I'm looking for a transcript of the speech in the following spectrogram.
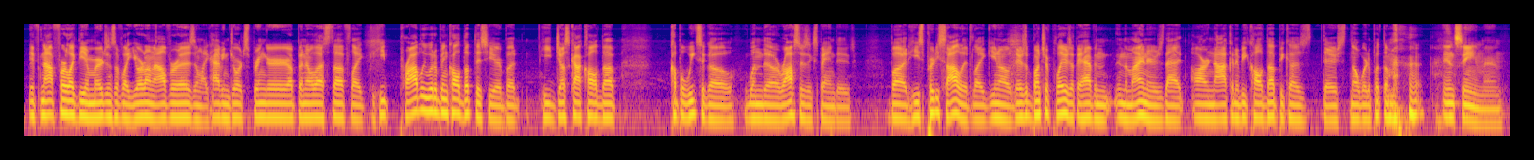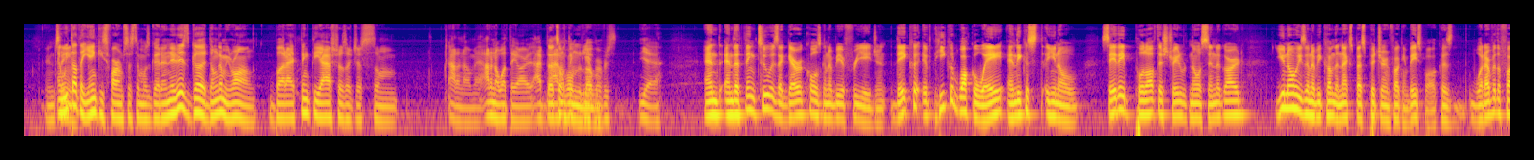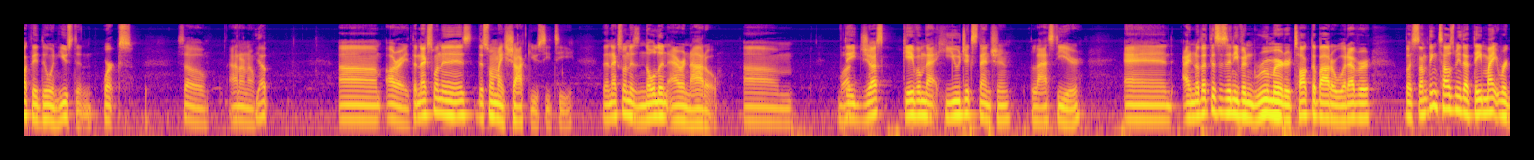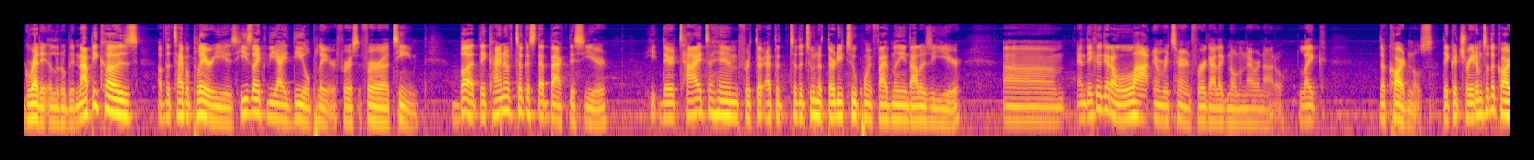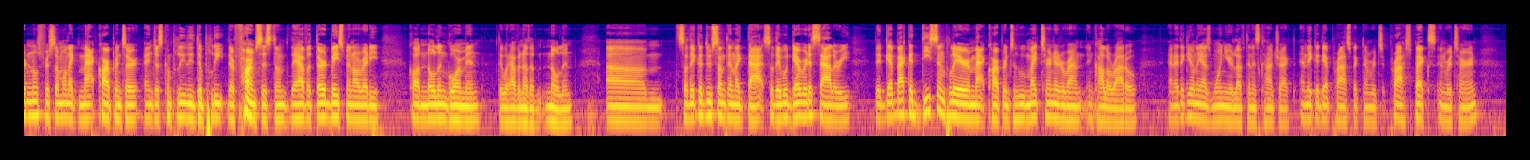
if not for like the emergence of like Yordan Alvarez and like having George Springer up and all that stuff, like he probably would have been called up this year, but he just got called up a couple weeks ago when the rosters expanded. But he's pretty solid. Like, you know, there's a bunch of players that they have in, in the minors that are not going to be called up because there's nowhere to put them. Insane, man. Insane. And we thought the Yankees farm system was good, and it is good. Don't get me wrong, but I think the Astros are just some. I don't know, man. I don't know what they are. I, That's I a whole new level. ever yeah, And and the thing too is that Gerrit Cole is going to be a free agent. They could if he could walk away and they could you know say they pull off this trade with Noah Syndergaard, you know he's going to become the next best pitcher in fucking baseball because whatever the fuck they do in Houston works. So I don't know. yep. Um. All right. The next one is this one might shock you, CT. The next one is Nolan Arenado. Um, What? they just gave him that huge extension last year, and I know that this isn't even rumored or talked about or whatever, but something tells me that they might regret it a little bit. Not because of the type of player he is. He's like the ideal player for a, for a team, but they kind of took a step back this year he, they're tied to him for th- at the to the tune of thirty two point five million dollars a year, um, and they could get a lot in return for a guy like Nolan Arenado, like the Cardinals. They could trade him to the Cardinals for someone like Matt Carpenter and just completely deplete their farm system. They have a third baseman already called Nolan Gorman. They would have another Nolan. Um, so they could do something like that. So they would get rid of salary. They'd get back a decent player Matt Carpenter who might turn it around in Colorado. And I think he only has one year left in his contract. And they could get prospect and ret- prospects in return.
